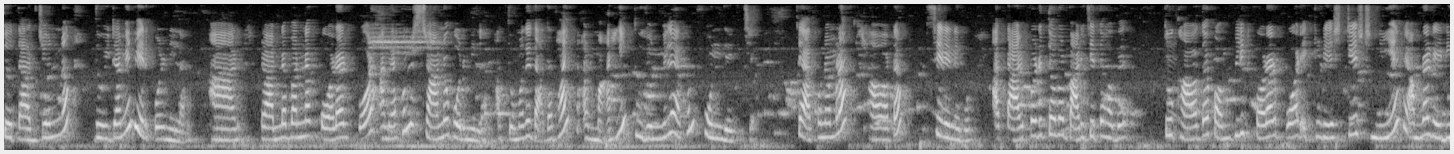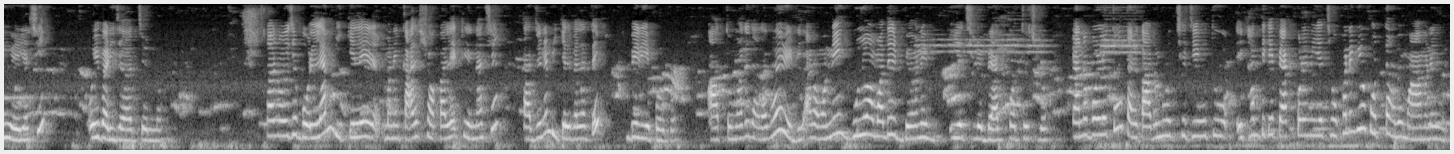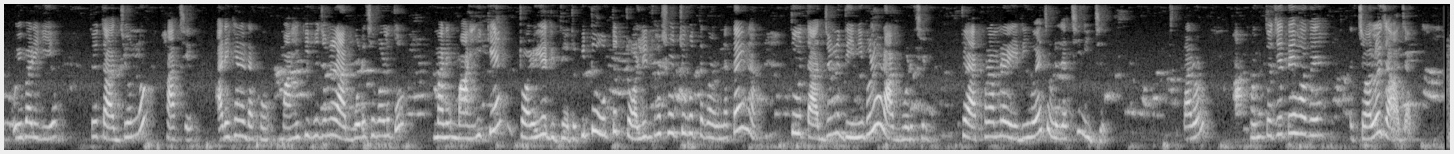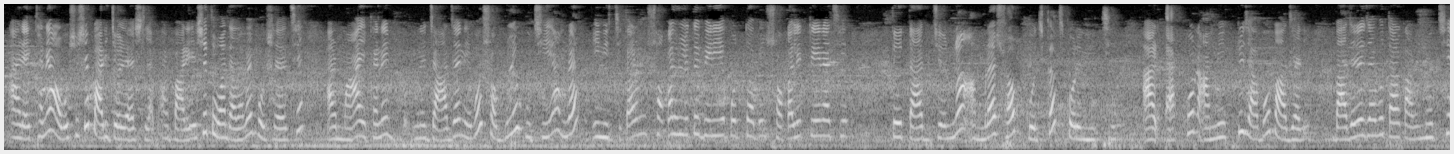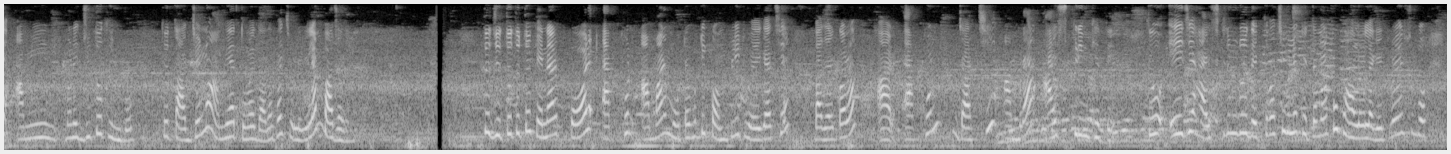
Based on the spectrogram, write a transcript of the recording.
তো তার জন্য দইটা আমি বের করে নিলাম। আর রান্না বান্না করার পর আমি এখন স্নানও করে নিলাম। আর তোমাদের দাদা ভাই আর মাহি দুজন মিলে এখন ফোন দেখছে। তো এখন আমরা খাওয়াটা সেরে নেব। আর তারপরে তো আবার বাড়ি যেতে হবে। তো খাওয়া দাওয়া কমপ্লিট করার পর একটু রেস্ট টেস্ট নিয়ে আমরা রেডি হয়ে গেছি ওই বাড়ি যাওয়ার জন্য। কারণ ওই যে বললাম, বিকেলে মানে কাল সকালে ট্রেন আছে, তার জন্য বিকেলবেলাতে বেরিয়ে পড়ব। আর তোমাদের দাদাভাই রেডি আর অনেকগুলো আমাদের অনেক ইয়ে ছিল, ব্যাগপত্র ছিল। কেন বলো তো তার কারণ হচ্ছে যেহেতু এখান থেকে প্যাক করে নিয়ে যাচ্ছে, ওখানে গিয়েও করতে হবে মা মানে ওই বাড়ি গিয়েও। তো তার জন্য আছে। আর এখানে দেখো মাহি কিসের জন্য রাগ করেছে বলো তো? মানে মাহিকে ট্রলিতে দিতে হতো। কিন্তু ও তো ট্রলির ভাষা সহ্য করতে পারবে না, তাই না? তো তার জন্য দিনই বলে রাগ করেছে। তো এখন আমরা রেডি হয়ে চলে যাচ্ছি নিচে। কারণ এখন তো যেতে হবে। চলো যাওয়া যাক। আর এখানে অবশেষে বাড়ি চলে আসলাম। আর বাড়ি এসে তোমার দাদাভাই বসে আছে। আর মা এখানে মানে যা যা নেব সবগুলো গুছিয়ে আমরা নিচ্ছি। কারণ সকাল হলে তো বেরিয়ে পড়তে হবে। সকালে ট্রেন আছে। তো তার জন্য আমরা সব গোছকাজ করে নিচ্ছি। আর এখন আমি একটু যাব বাজারে। বাজারে যাব তার কারণ হচ্ছে আমি মানে জুতো কিনবো। তো তার জন্য আমি আর তোমার দাদাভাই চলে গেলাম বাজারে। তো জুতো টুতো কেনার পর এখন আমার মোটামুটি কমপ্লিট হয়ে গেছে বাজার করা। আর এখন যাচ্ছি আমরা আইসক্রিম খেতে। তো এই যে আইসক্রিমগুলো দেখতে পাচ্ছি ওগুলো খেতে আমার খুব ভালো লাগে। মানে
